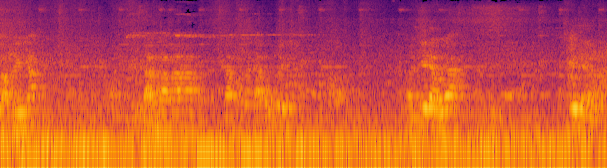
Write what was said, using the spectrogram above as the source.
Làm đi nhá. Làm làm làm tất cả bốn đi Rồi, chia đều ra chia đều.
